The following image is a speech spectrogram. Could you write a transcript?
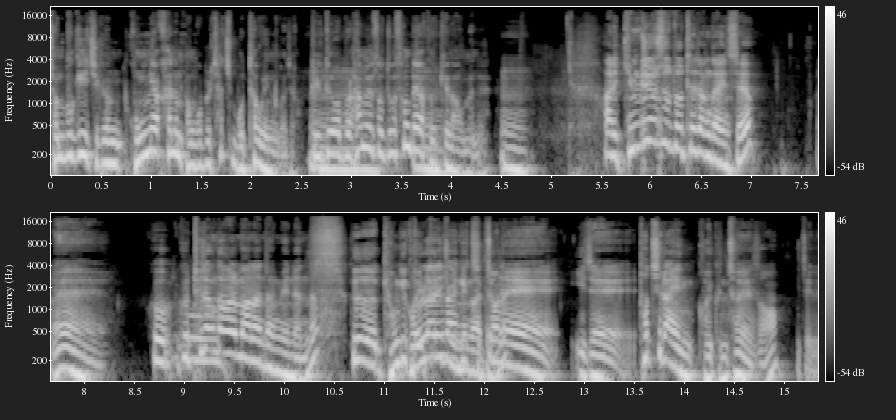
전북이 지금 공략하는 방법을 찾지 못하고 있는 거죠. 빌드업을 음. 하면서도 상대가 음. 그렇게 나오면은 음. 아니 김진수도 퇴장당했어요? 네. 그, 그 퇴장당할 만한 장면이었나? 그 경기 거의 끝나기 직전에 이제 터치라인 거의 근처에서 이제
